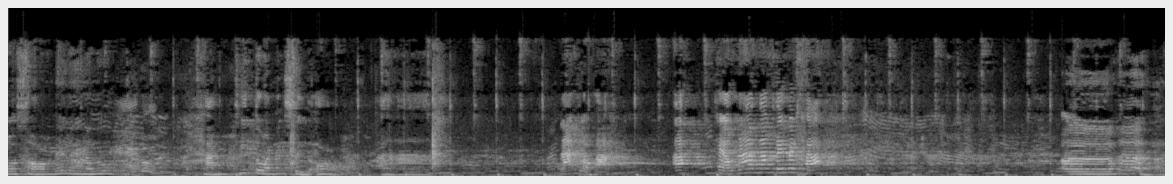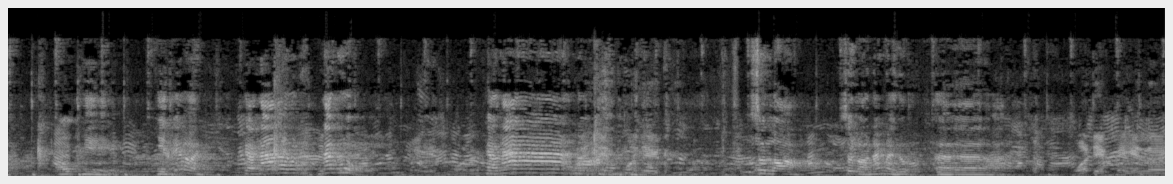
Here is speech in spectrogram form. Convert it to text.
ว์ซองได้เลยนะลูก หันที่ตัวหนังสือออก อ่านั่งเหรอคะ เออฮะโอเค เห็นไหมเอ่ยแถวหน้านั่งนั่งลูกแถวหน้าสุดหล่อสุดหล่อนั่งหน่อยลูกเออหัวเด็กไม่เห็นเลย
